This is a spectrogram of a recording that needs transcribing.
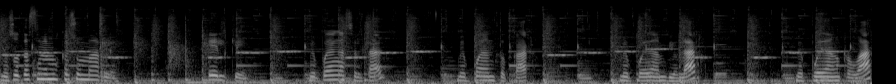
Nosotras tenemos que sumarle el que me puedan asaltar, me puedan tocar, me puedan violar, me puedan robar,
